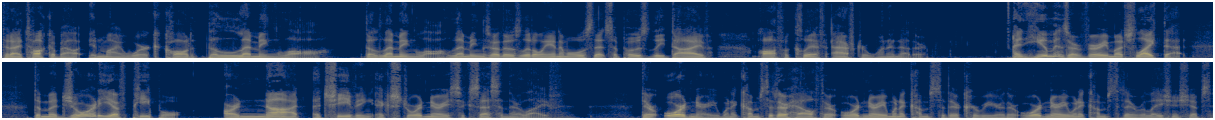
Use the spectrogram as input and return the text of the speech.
that I talk about in my work called the lemming law. The lemming law. Lemmings are those little animals that supposedly dive off a cliff after one another. And humans are very much like that. The majority of people are not achieving extraordinary success in their life. They're ordinary when it comes to their health, they're ordinary when it comes to their career, they're ordinary when it comes to their relationships.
